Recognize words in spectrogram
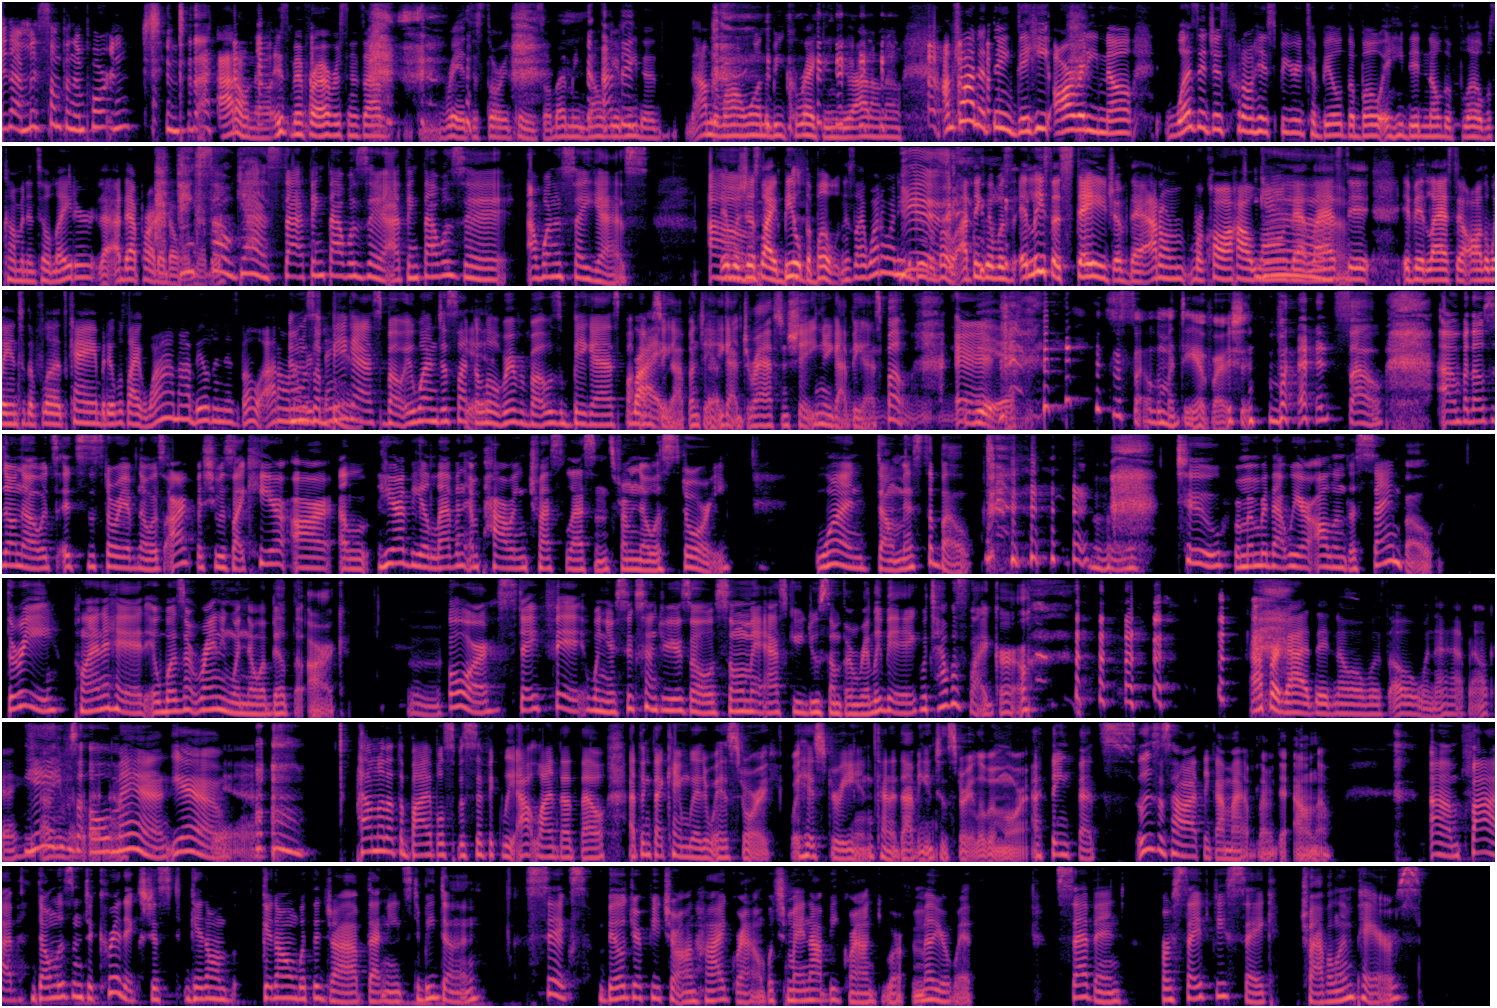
Did I miss something important? Did I? I don't know. It's been forever since I've read the story too. So let me don't get think... me to. I'm the wrong one to be correcting you. I don't know. I'm trying to think. Did he already know? Was it just put on his spirit to build the boat, and he didn't know the flood was coming until later? That, uh, that part I don't. I think remember. so. Yes, I think that was it. I think that was it. I want to say yes. Um, it was just um, like build the boat. And it's like, why do I need yeah. to build a boat? I think there was at least a stage of that. I don't recall how long yeah. that lasted, if it lasted all the way into the floods came, but it was like, why am I building this boat? I don't know. It understand. was a big ass boat. It wasn't just like yeah. a little river boat. It was a big ass boat. Right. you got a bunch of you got giraffes and shit. You know, you got big ass boat. And yeah. This is so the Madea version. But so, um, for those who don't know, it's it's the story of Noah's Ark. But she was like, here are uh, here are the eleven empowering trust lessons from Noah's story one, don't miss the boat. mm-hmm. Two, remember that we are all in the same boat. Three, plan ahead. It wasn't raining when Noah built the ark. Mm. Four, stay fit. When you're 600 years old, someone may ask you to do something really big, which I was like, girl. I forgot that Noah was old when that happened. Okay. Yeah, he was an old now. man. Yeah. Yeah. I don't know that the Bible specifically outlined that though. I think that came later with history, with history and kind of diving into the story a little bit more. I think that's at least that's how I think I might have learned it. I don't know. Um, five, don't listen to critics. Just get on get on with the job that needs to be done. Six, build your future on high ground, which may not be ground you are familiar with. Seven, for safety's sake, travel in pairs.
